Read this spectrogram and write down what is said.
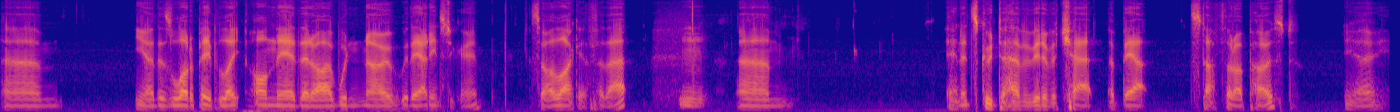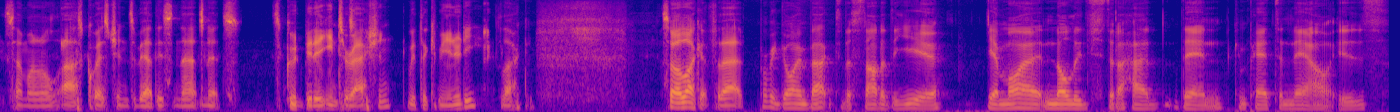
Um, you know, there's a lot of people on there that I wouldn't know without Instagram, so I like it for that. Mm. Um, and it's good to have a bit of a chat about stuff that I post. you know, someone will ask questions about this and that, and it's it's a good bit of interaction with the community. Like, so I like it for that. Probably going back to the start of the year, yeah, my knowledge that I had then compared to now is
